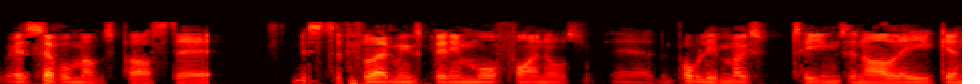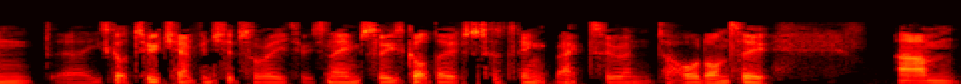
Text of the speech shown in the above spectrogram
we're several months past it. Mr. Fleming's been in more finals uh, than probably most teams in our league, and uh, he's got two championships already to his name, so he's got those to think back to and to hold on to. Um,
